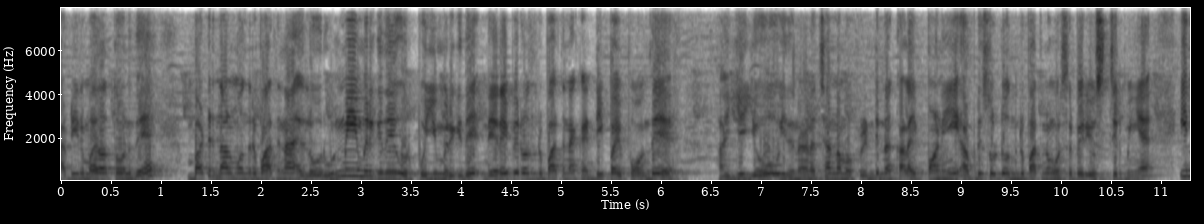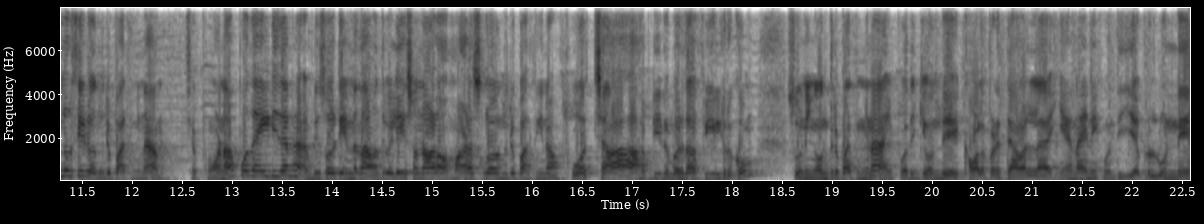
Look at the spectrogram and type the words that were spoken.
அப்படிங்கிற மாதிரி தான் தோணுது. பட் இருந்தாலும் வந்துட்டு பார்த்தீங்கன்னா இதில் ஒரு உண்மையும் இருக்குது ஒரு பொய்யும் இருக்குது. நிறைய பேர் வந்துட்டு பார்த்தீங்கன்னா கண்டிப்பாக இப்போ வந்து ஐயோ இது நினச்சா நம்ம ஃப்ரெண்டு நான் கலைப்பானே அப்படி சொல்லிட்டு வந்துட்டு பார்த்தீங்கன்னா ஒரு சில பேர் யோசிச்சிருப்பீங்க. இன்னொரு சைடு வந்துட்டு பார்த்தீங்கன்னா சரி போனால் போதும் ஐடி தானே அப்படி சொல்லிட்டு என்ன தான் வந்து வெளியே சொன்னாலும் மனசுக்குள்ள வந்துட்டு பார்த்தீங்கன்னா போச்சா அப்படின்ற மாதிரி தான் ஃபீல் இருக்கும். ஸோ நீங்கள் வந்துட்டு பார்த்தீங்கன்னா இப்போதைக்கு வந்து கவலைப்பட தேவையில்ல. ஏன்னா இன்றைக்கி வந்து ஏப்ரல் ஒன்று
